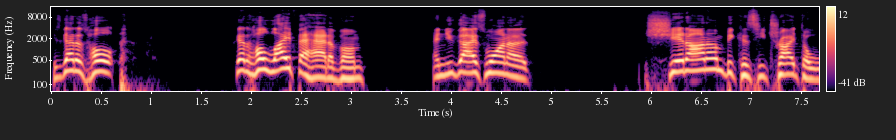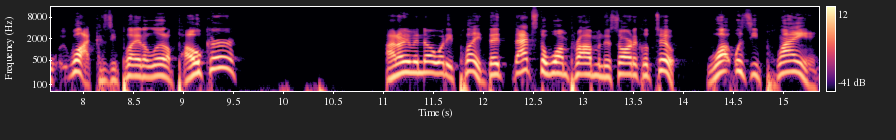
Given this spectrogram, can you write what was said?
He's got his whole He's got his whole life ahead of him. And you guys want to shit on him because he tried to what? Cuz he played a little poker? I don't even know what he played. That, that's the one problem in this article, too. What was he playing?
